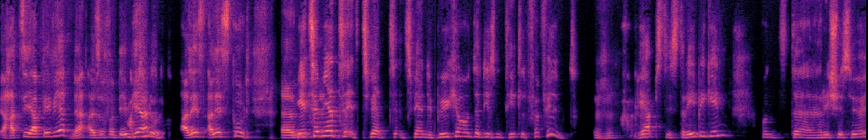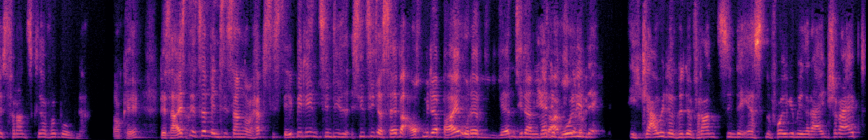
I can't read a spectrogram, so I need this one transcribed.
Er hat sie ja bewährt, ne? Also von dem Absolut. her alles, alles gut. Ähm, jetzt, wird, jetzt, wird, jetzt werden die Bücher unter diesem Titel verfilmt. Mhm. Herbst ist Drehbeginn und der Regisseur ist Franz Xaver Bogner. Okay. Das heißt jetzt, wenn Sie sagen, Herbst ist Drehbeginn, sind, die, sind Sie da selber auch mit dabei oder werden Sie dann. Ich werde wohl in der, ich glaube, dass mir der Franz in der ersten Folge mit reinschreibt.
